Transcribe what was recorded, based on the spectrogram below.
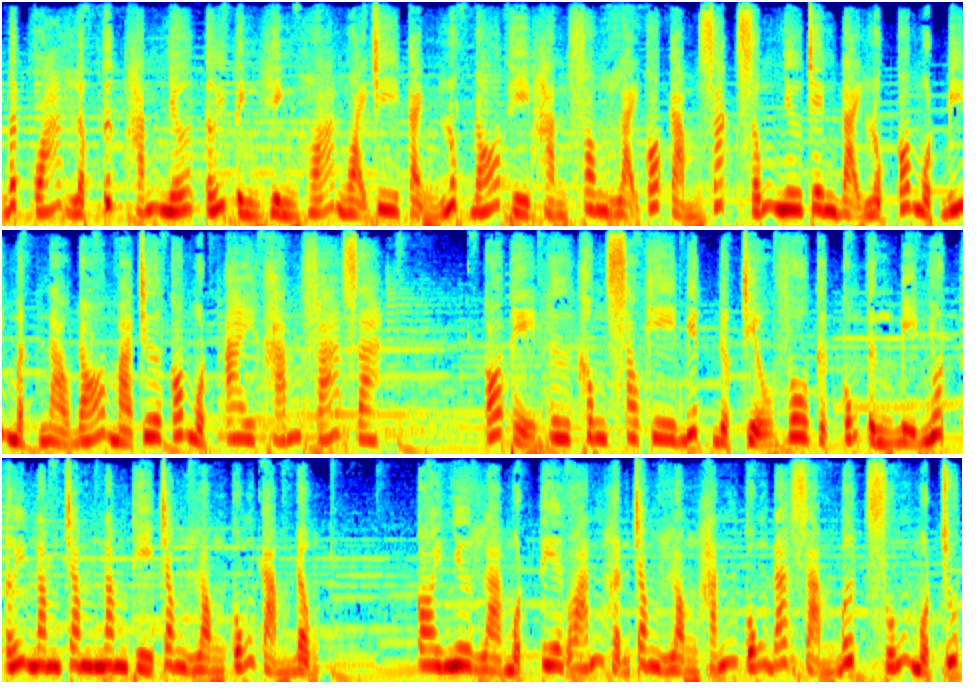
Bất quá lập tức hắn nhớ tới tình hình hóa ngoại chi cảnh lúc đó thì Hàn Phong lại có cảm giác giống như trên đại lục có một bí mật nào đó mà chưa có một ai khám phá ra. Có thể tư không sau khi biết được triệu vô cực cũng từng bị nhốt tới 500 năm thì trong lòng cũng cảm động. Coi như là một tia oán hận trong lòng hắn cũng đã giảm bớt xuống một chút.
